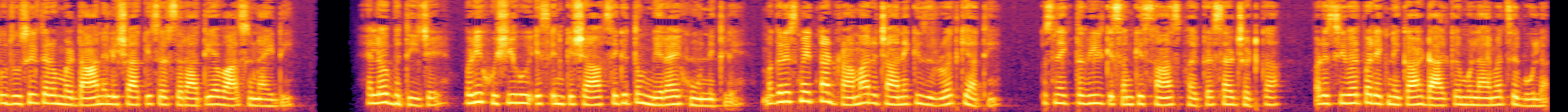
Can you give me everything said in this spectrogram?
تو دوسری طرف مردان علی شاہ کی سرسراتی آواز سنائی دی۔ ہیلو بھتیجے، بڑی خوشی ہوئی اس انکشاف سے کہ تم میرا ہی خون نکلے۔ مگر اس میں اتنا ڈرامہ رچانے کی ضرورت کیا تھی؟ اس نے ایک طویل قسم کی سانس بھر کر سر جھٹکا اور ریسیور پر ایک نکاح ڈال کر ملائمت سے بولا،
